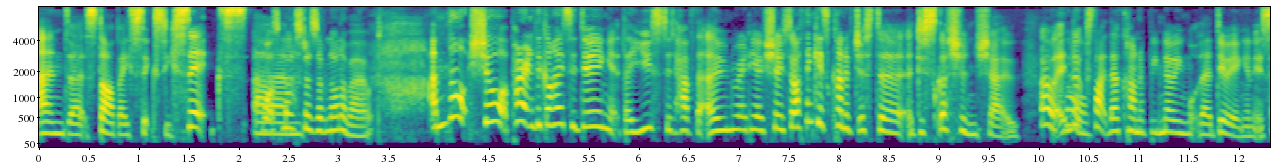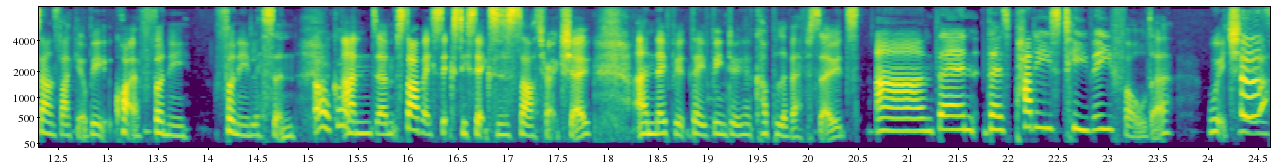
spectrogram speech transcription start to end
and uh, Starbase 66. What's um, Masters of None about? I'm not sure. Apparently, the guys who are doing it, they used to have their own radio show. So I think it's kind of just a, a discussion show. Oh, but it looks like they'll kind of be knowing what they're doing, and it sounds like it'll be quite a funny, funny listen. Oh, cool. And um, Starbase 66 is a Star Trek show, and they've been, they've been doing a couple of episodes. And then there's Paddy's TV folder, which is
